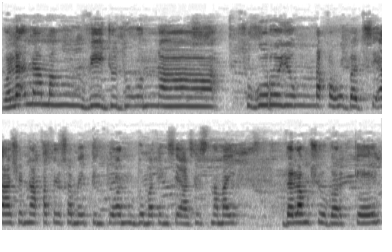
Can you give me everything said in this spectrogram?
wala namang video doon na siguro yung nakahubad si Asher nakatayo sa may pintuan nung dumating si Asis na may dalang sugar cane.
